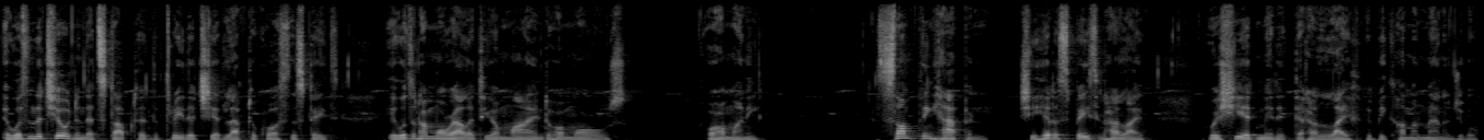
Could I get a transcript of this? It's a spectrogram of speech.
It wasn't the children that stopped her, the three that she had left across the states. It wasn't her morality or mind or her morals or her money. Something happened. She hit a space in her life where she admitted that her life had become unmanageable.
